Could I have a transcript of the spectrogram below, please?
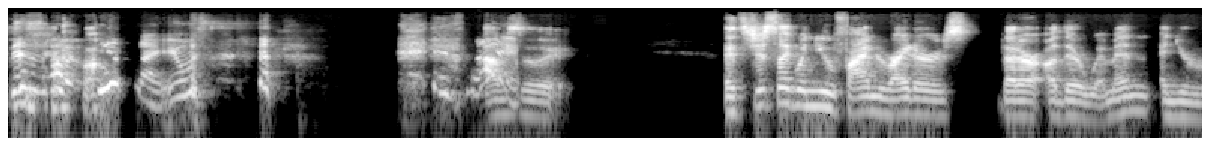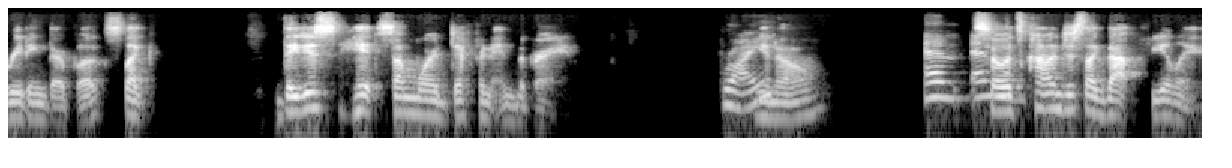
This is how it feels like. It was. it's nice. Absolutely. It's just like when you find writers that are other women and you're reading their books, like they just hit somewhere different in the brain, right? you know? and, and so it's kind of just like that feeling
